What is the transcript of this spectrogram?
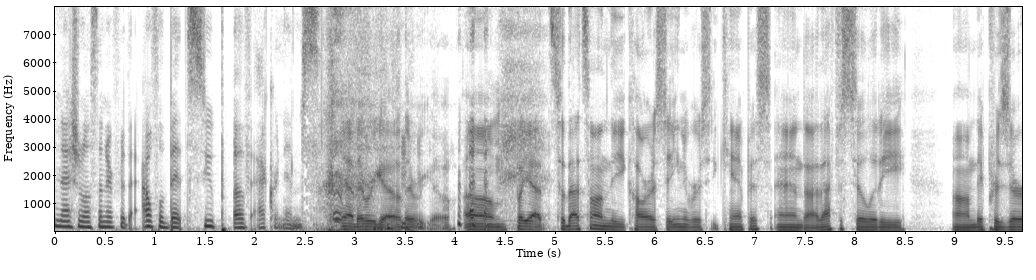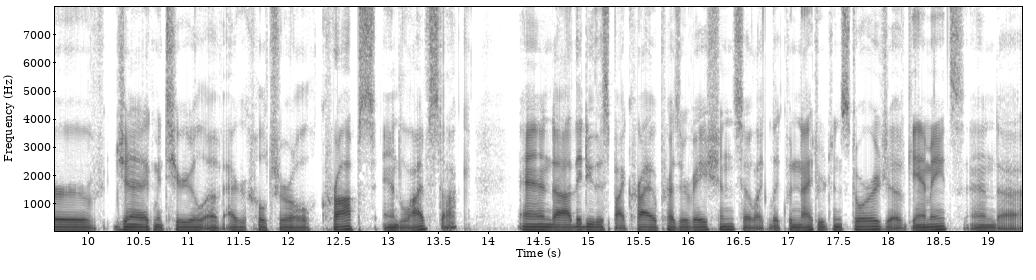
National Center for the Alphabet Soup of Acronyms. yeah, there we go. There we go. Um, but yeah, so that's on the Colorado State University campus, and uh, that facility um, they preserve genetic material of agricultural crops and livestock, and uh, they do this by cryopreservation, so like liquid nitrogen storage of gametes and uh,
